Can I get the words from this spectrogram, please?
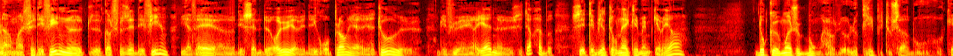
Non, moi je fais des films. euh, Quand je faisais des films, il y avait euh, des scènes de rue, il y avait des gros plans, il y a, il y a tout, des vues aériennes, etc. C'était bien tourné avec les mêmes caméras. Donc moi, je, bon, alors, le, clip et tout ça, bon, ok,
